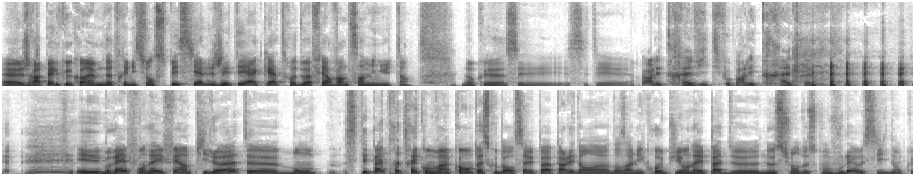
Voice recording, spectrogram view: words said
Euh, je rappelle que quand même notre émission spéciale GTA 4 doit faire 25 minutes. Hein. Donc euh, c'était. Parler très vite, il faut parler très très vite. Et bref, on avait fait un pilote. Euh, bon, c'était pas très très convaincant parce que bah, on savait pas parler dans, dans un micro et puis on n'avait pas de notion de ce qu'on voulait aussi. Donc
